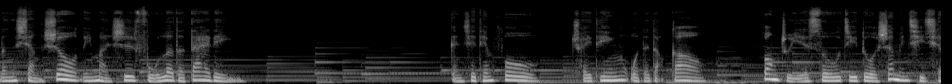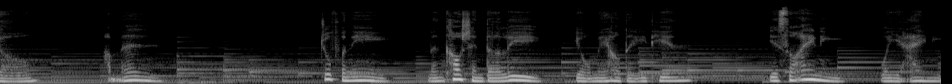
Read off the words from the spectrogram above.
能享受你满是福乐的带领。感谢天父垂听我的祷告，奉主耶稣基督圣名祈求，阿门。祝福你能靠神得力，有美好的一天。耶稣爱你，我也爱你。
